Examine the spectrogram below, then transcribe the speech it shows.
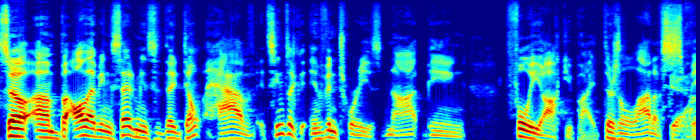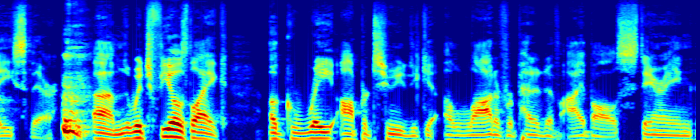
So, um, but all that being said means that they don't have. It seems like the inventory is not being fully occupied. There's a lot of space there, um, which feels like a great opportunity to get a lot of repetitive eyeballs staring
